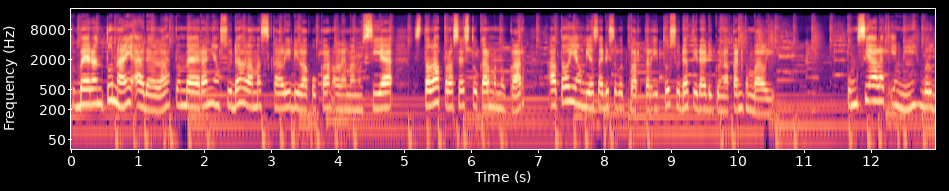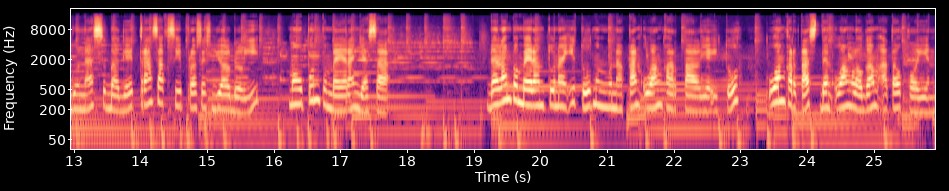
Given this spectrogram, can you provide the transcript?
Pembayaran tunai adalah pembayaran yang sudah lama sekali dilakukan oleh manusia setelah proses tukar-menukar atau yang biasa disebut barter itu sudah tidak digunakan kembali. Fungsi alat ini berguna sebagai transaksi proses jual beli maupun pembayaran jasa. Dalam pembayaran tunai itu menggunakan uang kartal yaitu uang kertas dan uang logam atau koin.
